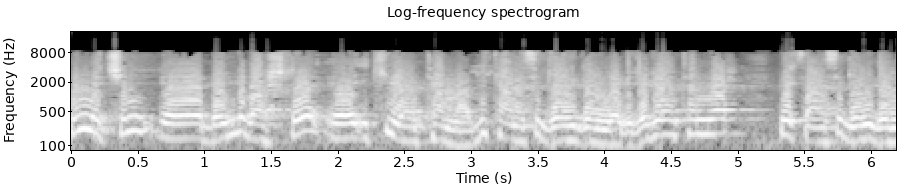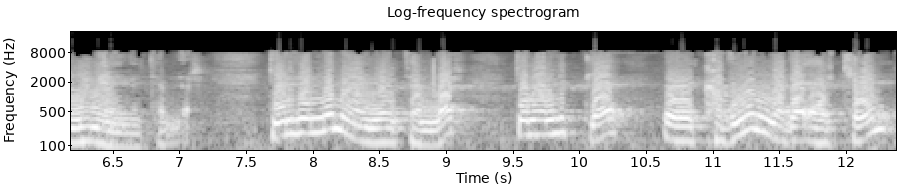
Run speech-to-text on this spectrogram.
Bunun için e, belli başlı e, iki yöntem var. Bir tanesi geri dönülebilir yöntemler, bir tanesi geri dönülemeyen yöntemler. Geri dönülemeyen yöntemler genellikle e, kadının ya da erkeğin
